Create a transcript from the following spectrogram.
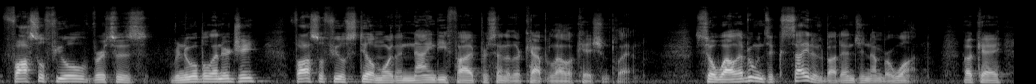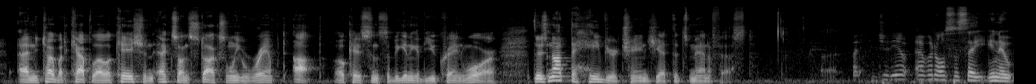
fossil fuel versus renewable energy, fossil fuel still more than 95% of their capital allocation plan. So while everyone's excited about engine number one, okay, and you talk about capital allocation, Exxon stock's only ramped up, okay, since the beginning of the Ukraine war, there's not behavior change yet that's manifest. But Judy, I would also say, you know,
